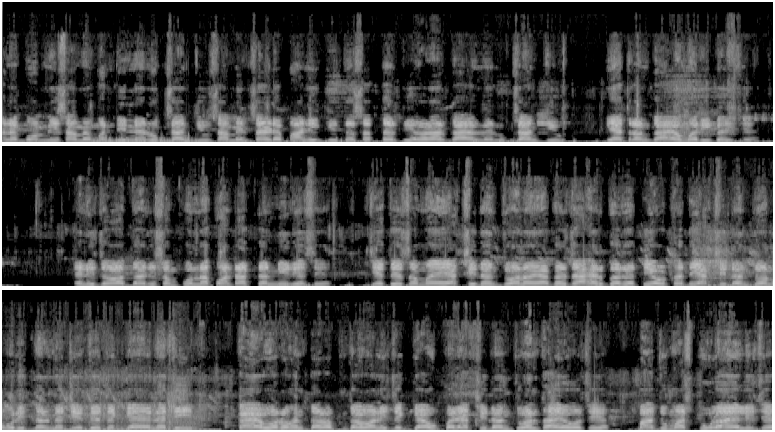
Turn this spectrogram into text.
અને ગોમની સામે મંદિરને નુકસાન થયું. સામેની સાઈડે પાણી ગયું તો સત્તરથી અઢાર ગાયોને નુકસાન થયું. બે ત્રણ ગાયો મરી ગઈ છે. એની જવાબદારી સંપૂર્ણ કોન્ટ્રાક્ટરની રહેશે. જે તે સમયે એક્સિડન્ટ ઝોન અહીં આગળ જાહેર કર્યો તે વખતે એક્સિડન્ટ ઝોન ઓરિજિનલ મેં જે તે જગ્યાએ નથી, કાયાવરોહન તરફ જવાની જગ્યા ઉપર એક્સિડન્ટ ઝોન થયો છે. બાજુમાં સ્કૂલ આવેલી છે.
